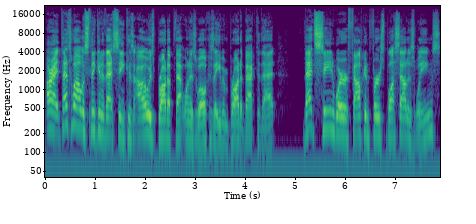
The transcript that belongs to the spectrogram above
all right. That's why I was thinking of that scene because I always brought up that one as well because I even brought it back to that. That scene where Falcon first busts out his wings.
